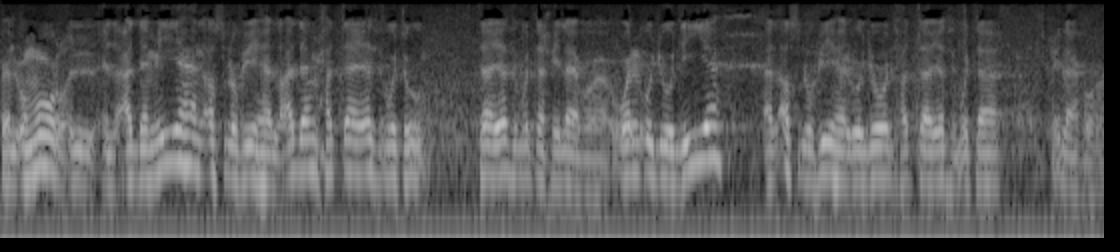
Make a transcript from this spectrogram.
فالأمور العدمية الأصل فيها العدم حتى يثبت حتى يثبت خلافها والوجودية الأصل فيها الوجود حتى يثبت خلافها.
